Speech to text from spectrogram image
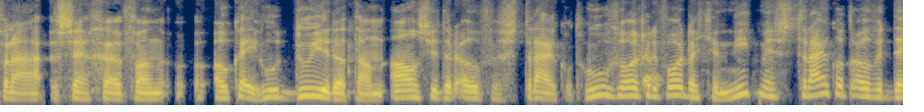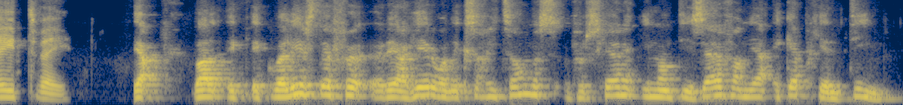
uh, zeggen? Van oké, okay, hoe doe je dat dan als je erover struikelt? Hoe zorg je ervoor dat je niet meer struikelt over D2? Ja, wel, ik, ik wil eerst even reageren, want ik zag iets anders verschijnen. Iemand die zei van ja, ik heb geen team.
